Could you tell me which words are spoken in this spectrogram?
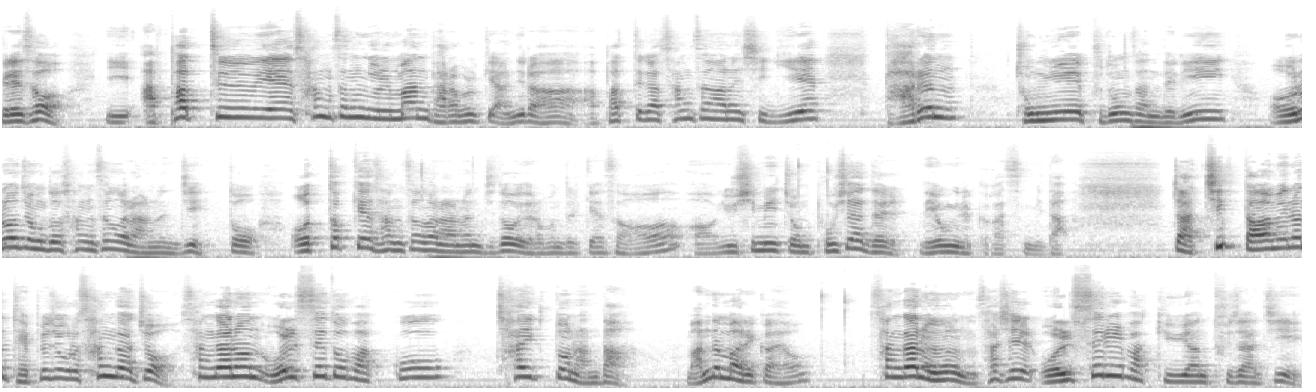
그래서 이 아파트의 상승률만 바라볼 게 아니라 아파트가 상승하는 시기에 다른 종류의 부동산들이 어느 정도 상승을 하는지 또 어떻게 상승을 하는지도 여러분들께서 어, 유심히 좀 보셔야 될 내용일 것 같습니다. 자, 집 다음에는 대표적으로 상가죠. 상가는 월세도 받고 차익도 난다. 맞는 말일까요? 상가는 사실 월세를 받기 위한 투자지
